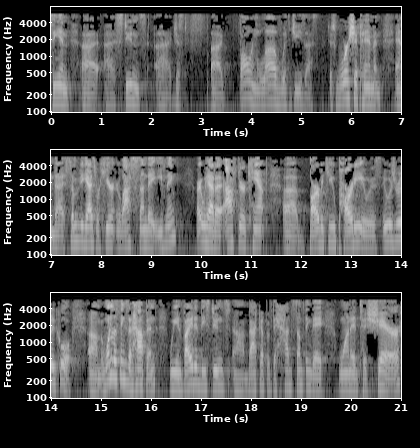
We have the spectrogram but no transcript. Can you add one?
seeing uh, uh, students uh, just uh, fall in love with Jesus, just worship Him, and and uh, some of you guys were here last Sunday evening, Right, we had an after camp uh, barbecue party. It was it was really cool. Um, and one of the things that happened, we invited these students um, back up if they had something they wanted to share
